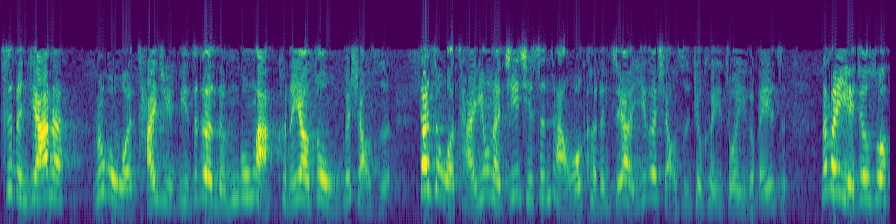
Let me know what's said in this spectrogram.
资本家呢，如果我采取你这个人工啊，可能要做五个小时。但是我采用了机器生产，我可能只要一个小时就可以做一个杯子。那么也就是说，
